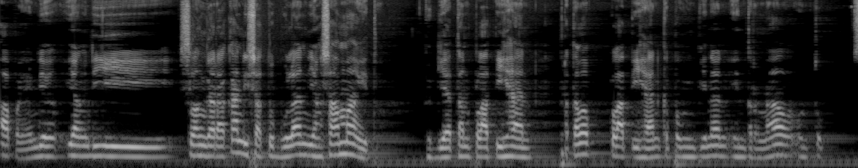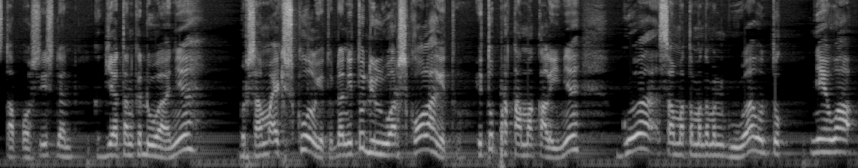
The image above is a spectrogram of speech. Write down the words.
apa ya yang, yang diselenggarakan di satu bulan yang sama gitu. Kegiatan pelatihan. Pertama pelatihan kepemimpinan internal untuk staf osis dan kegiatan keduanya bersama ekskul gitu. Dan itu di luar sekolah gitu. Itu pertama kalinya gue sama teman-teman gue untuk nyewa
